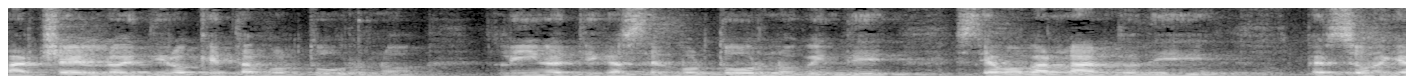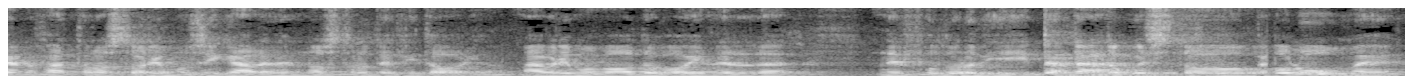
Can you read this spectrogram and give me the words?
Marcello è di Rocchetta Volturno, Lino è di Castelvolturno, quindi stiamo parlando di persone che hanno fatto la storia musicale del nostro territorio. Ma avremo modo poi nel, nel futuro di... Guardando questo volume,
